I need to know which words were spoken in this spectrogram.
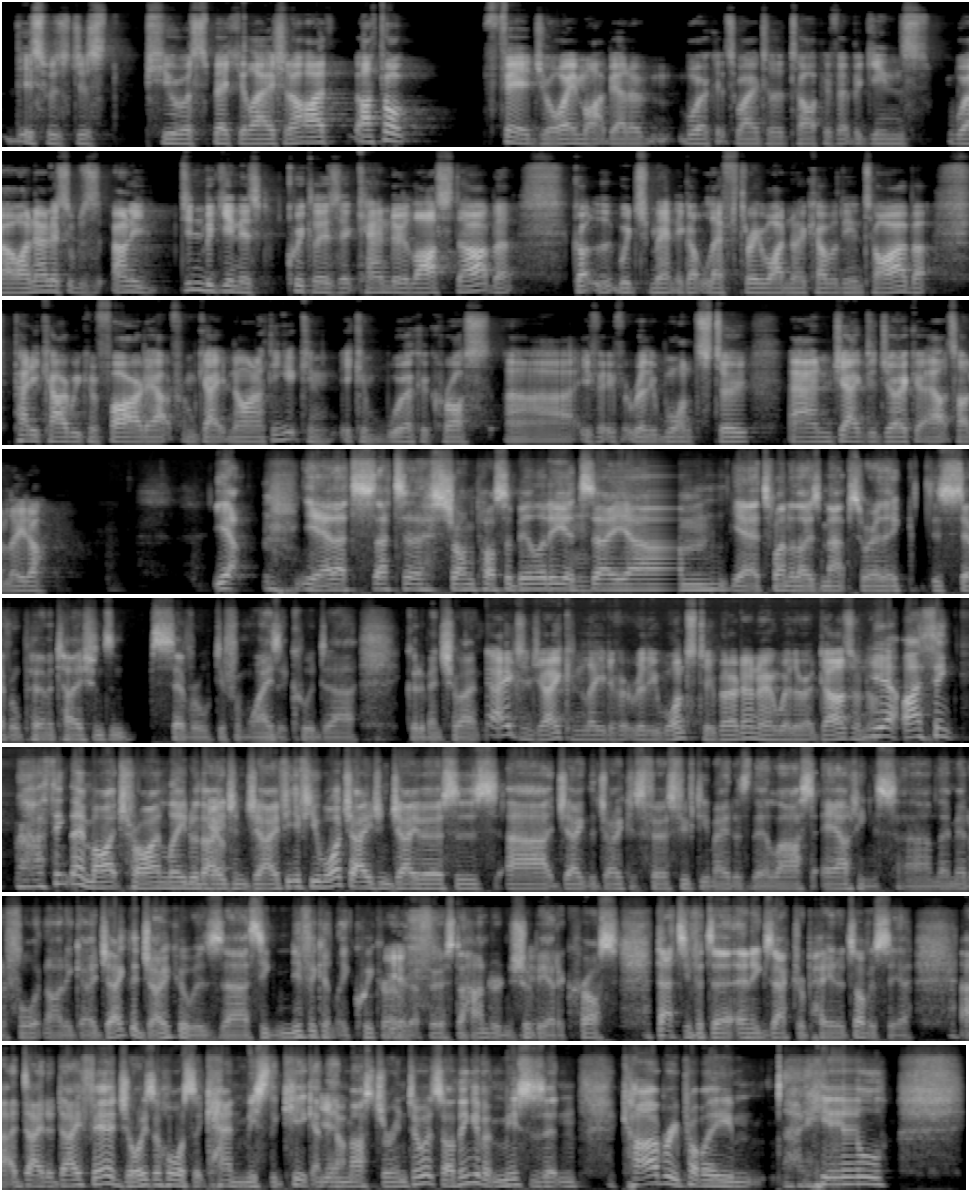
This was just pure speculation. I I thought Fair Joy might be able to work its way to the top if it begins well. I noticed it was only didn't begin as quickly as it can do last start, but got which meant it got left three wide, no cover the entire. But Paddy Carberry can fire it out from gate nine. I think it can it can work across uh, if if it really wants to. And Jag the Joker outside leader. Yeah, yeah, that's that's a strong possibility. It's mm. a um, yeah, it's one of those maps where they, there's several permutations and several different ways it could uh, could eventuate. Agent J can lead if it really wants to, but I don't know whether it does or not. Yeah, I think I think they might try and lead with yeah. Agent J. If, if, you watch Agent J versus uh, Jag the Joker's first 50 meters, their last outings, um, they met a fortnight ago. Jag the Joker was uh, significantly quicker yes. over that first 100 and should yeah. be able to cross. That's if it's a, an exact repeat. It's obviously a day to day. Fair Joy's a horse that can miss the kick and yeah. Then muster into it. So I think if it misses it, and Carberry probably Hill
